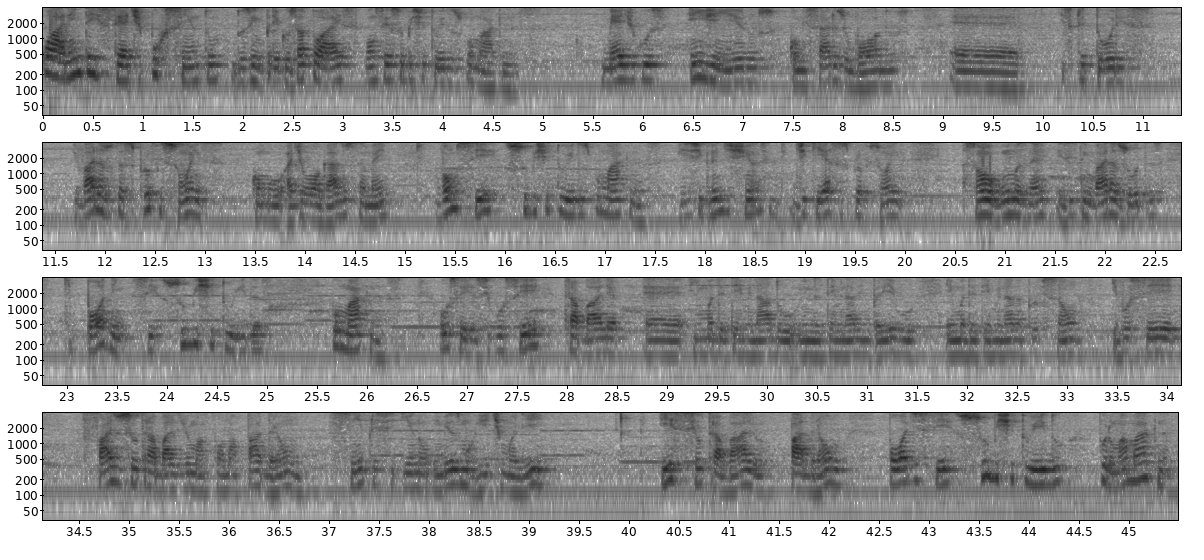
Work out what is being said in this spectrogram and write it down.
47% dos empregos atuais vão ser substituídos por máquinas. Médicos, engenheiros, comissários de bordos, é, escritores e várias outras profissões, como advogados também, vão ser substituídos por máquinas. Existe grande chance de que essas profissões, são algumas, né? Existem várias outras que podem ser substituídas por máquinas. Ou seja, se você trabalha é, em, uma determinado, em um determinado emprego, em uma determinada profissão, e você faz o seu trabalho de uma forma padrão, sempre seguindo o mesmo ritmo ali, esse seu trabalho padrão pode ser substituído por uma máquina.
